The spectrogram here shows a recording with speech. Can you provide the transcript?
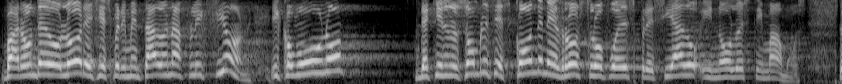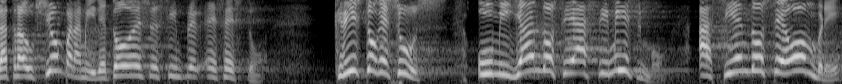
varón de dolores y experimentado en aflicción. Y como uno de quienes los hombres esconden el rostro, fue despreciado y no lo estimamos. La traducción para mí de todo eso es simple, es esto. Cristo Jesús, humillándose a sí mismo, haciéndose hombre,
